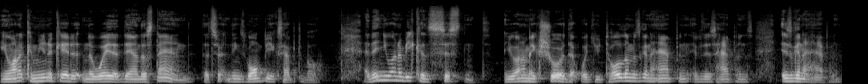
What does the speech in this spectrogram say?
You want to communicate it in a way that they understand that certain things won't be acceptable. And then you want to be consistent. You want to make sure that what you told them is going to happen, if this happens, is going to happen.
